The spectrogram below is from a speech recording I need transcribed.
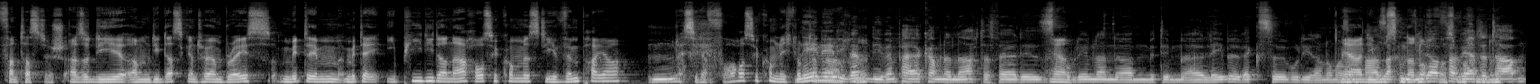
fantastisch. Also die, ähm, die Dusk and Her Embrace mit dem, mit der EP, die danach rausgekommen ist, die Vampire, Mhm. Oder ist sie davor rausgekommen? Ich glaub, nee, danach, nee, die, ne? die Vampire kam danach. Das war ja dieses ja. Problem dann äh, mit dem äh, Labelwechsel, wo die dann nochmal so ein paar Sachen wiederverwertet ne? haben.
